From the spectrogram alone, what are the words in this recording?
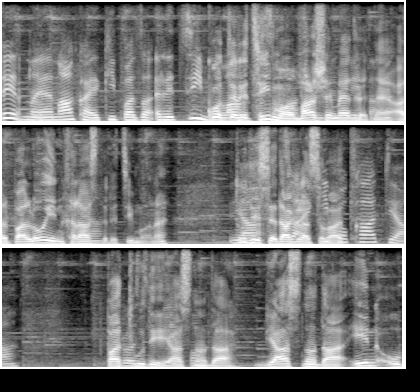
Vedno je enaka ekipa za recimo. Kot recimo Maša Medved ne, ali pa Loj in Hrast. Ja. Recimo, ne. Tudi se da glasovati. ekipo Katja. Pa Prosim tudi, lepo. jasno da. jasno da. In v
